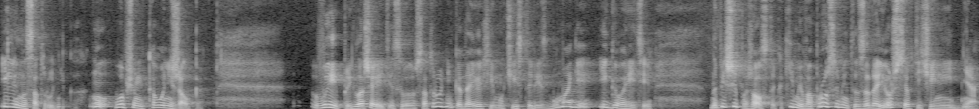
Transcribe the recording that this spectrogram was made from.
или на сотрудниках. Ну, в общем, кого не жалко. Вы приглашаете своего сотрудника, даете ему чистый лист бумаги и говорите, напиши, пожалуйста, какими вопросами ты задаешься в течение дня.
